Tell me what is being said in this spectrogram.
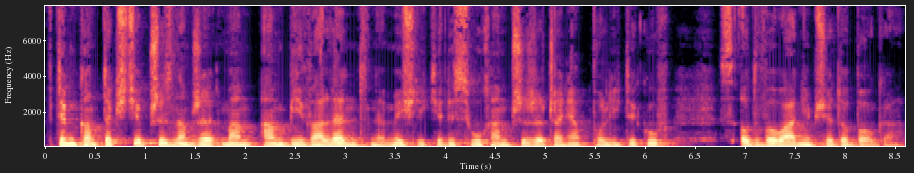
W tym kontekście przyznam, że mam ambiwalentne myśli, kiedy słucham przyrzeczenia polityków z odwołaniem się do Boga.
